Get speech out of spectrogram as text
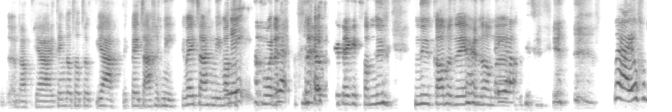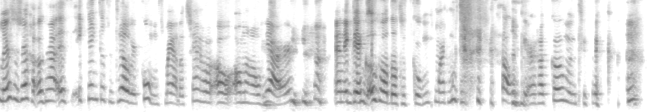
dat, ja, ik denk dat dat ook. Ja, ik weet eigenlijk niet. Ik weet eigenlijk niet wat Nee, het gaat worden. Ja, Elke keer denk ik van nu, nu kan het weer en dan. Ja. nou ja, heel veel mensen zeggen ook, nou, het- ik denk dat het wel weer komt. Maar ja, dat zeggen we al anderhalf jaar. En ik denk ook wel dat het komt, maar het moet wel een keer gaan komen natuurlijk.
